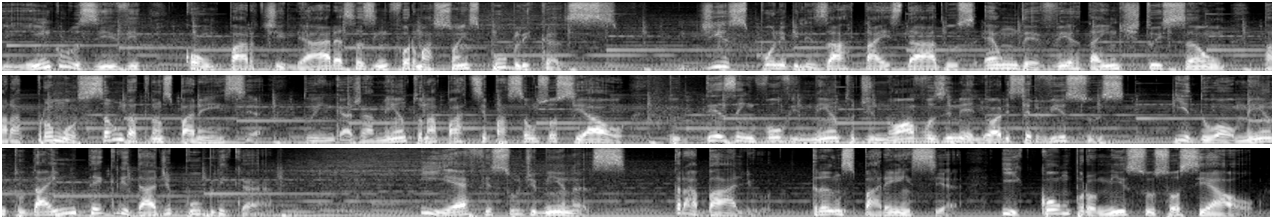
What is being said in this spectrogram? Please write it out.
e, inclusive, compartilhar essas informações públicas. Disponibilizar tais dados é um dever da instituição para a promoção da transparência, do engajamento na participação social, do desenvolvimento de novos e melhores serviços e do aumento da integridade pública. IF Sul de Minas. Trabalho transparência e compromisso social.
